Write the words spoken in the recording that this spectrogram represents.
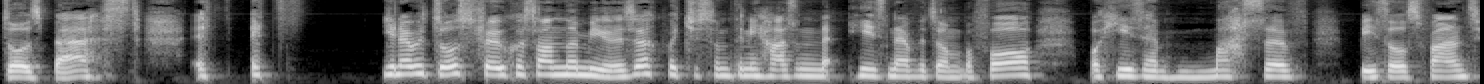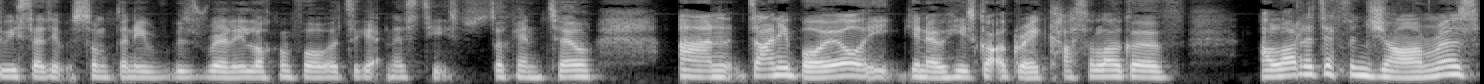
does best. It, it's you know, it does focus on the music, which is something he hasn't, he's never done before. But he's a massive Beatles fan, so he said it was something he was really looking forward to getting his teeth stuck into. And Danny Boyle, you know, he's got a great catalogue of a lot of different genres,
